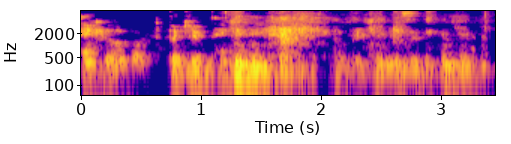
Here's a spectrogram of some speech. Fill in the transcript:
Thank you, Albert. Thank you. Thank you. Thank you.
